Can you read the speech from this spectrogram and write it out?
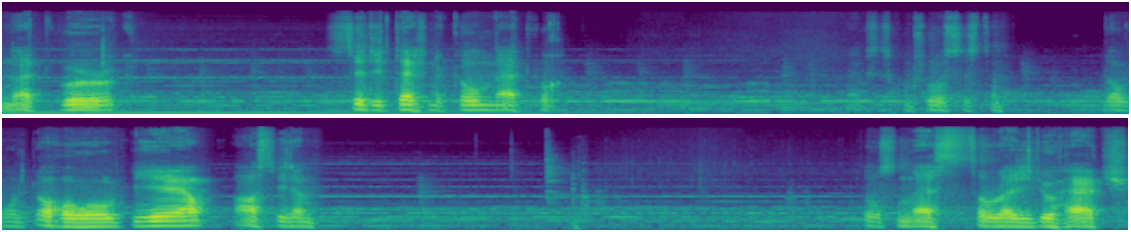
Network. City Technical Network. Access control system. Don't want. Oh, yeah, I see them. Those nests are ready to hatch.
